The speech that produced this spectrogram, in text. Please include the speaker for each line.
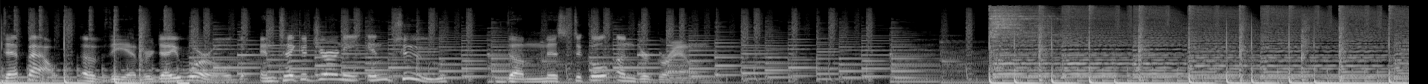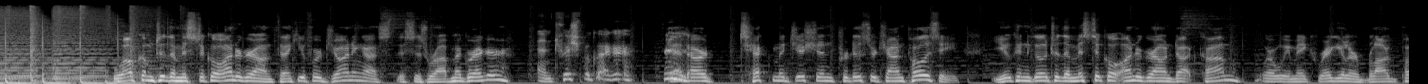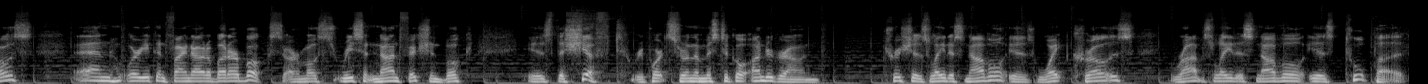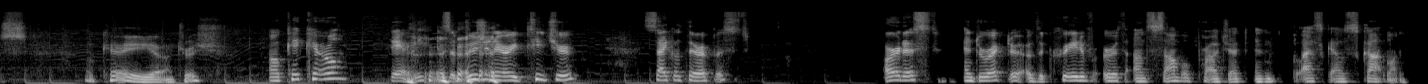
Speaker 1: Step out of the everyday world and take a journey into the mystical underground.
Speaker 2: Welcome to the Mystical Underground. Thank you for joining us. This is Rob MacGregor
Speaker 3: and Trish MacGregor
Speaker 2: and our tech magician producer John Posey. You can go to the mysticalunderground.com where we make regular blog posts and where you can find out about our books. Our most recent nonfiction book is The Shift Reports from the Mystical Underground. Trisha's latest novel is White Crows. Rob's latest novel is Tulpas. Okay, uh, Trish.
Speaker 3: Okay, Carol. Day is a visionary teacher, psychotherapist, artist, and director of the Creative Earth Ensemble Project in Glasgow, Scotland.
